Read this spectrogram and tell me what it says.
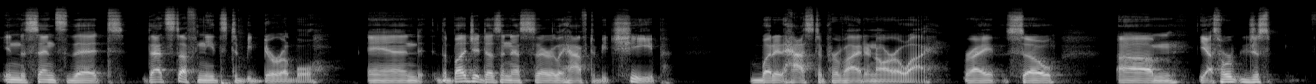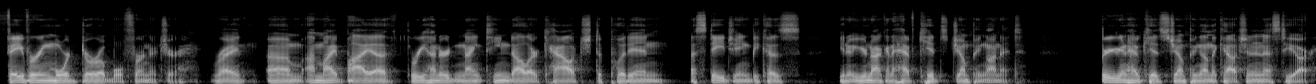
in the sense that that stuff needs to be durable, and the budget doesn't necessarily have to be cheap, but it has to provide an ROI, right? So um, yeah, so we're just favoring more durable furniture, right? Um, I might buy a three hundred nineteen dollar couch to put in a staging because you know you're not going to have kids jumping on it, but you're going to have kids jumping on the couch in an STR.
